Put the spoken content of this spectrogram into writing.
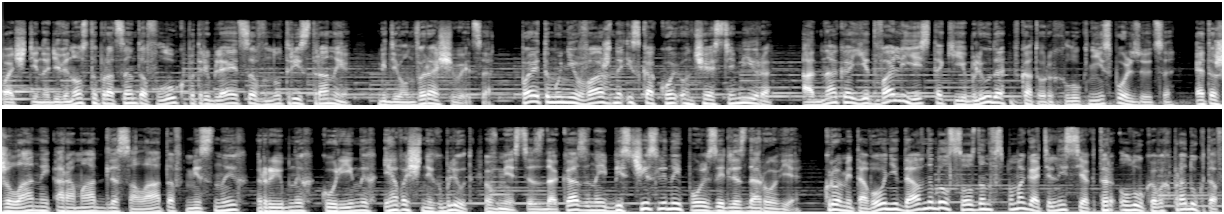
Почти на 90% лук потребляется внутри страны, где он выращивается, поэтому неважно из какой он части мира – Однако едва ли есть такие блюда, в которых лук не используется. Это желанный аромат для салатов, мясных, рыбных, куриных и овощных блюд, вместе с доказанной бесчисленной пользой для здоровья. Кроме того, недавно был создан вспомогательный сектор луковых продуктов,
